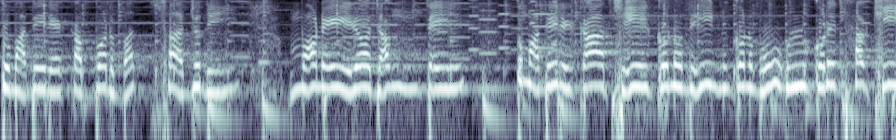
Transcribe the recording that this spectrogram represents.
তোমাদের একাব্বর বাচ্চা যদি মনের অজান্তে তোমাদের কাছে কোনো দিন কোনো ভুল করে থাকি,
